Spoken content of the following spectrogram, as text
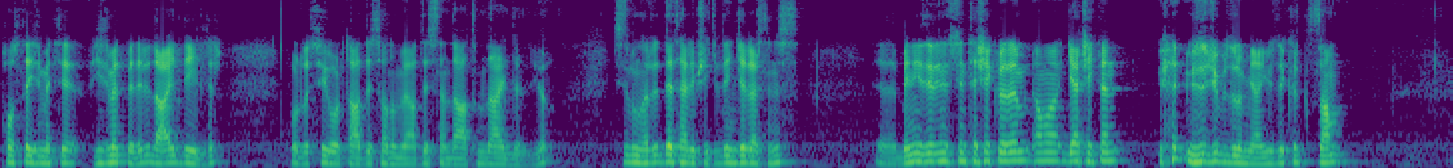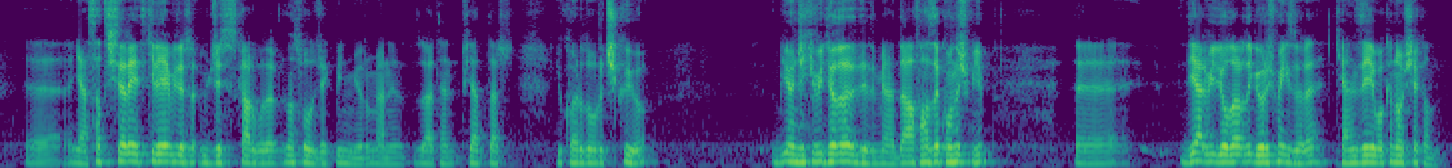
posta hizmeti hizmet bedeli dahil değildir. Burada sigorta adres alım ve adresten dağıtım dahildir diyor. Siz bunları detaylı bir şekilde incelersiniz. Ee, beni izlediğiniz için teşekkür ederim ama gerçekten üzücü bir durum yani %40 zam ee, yani satışları etkileyebilir. Ücretsiz kargoda nasıl olacak bilmiyorum. Yani zaten fiyatlar yukarı doğru çıkıyor. Bir önceki videoda da dedim yani daha fazla konuşmayayım. Ee, diğer videolarda görüşmek üzere. Kendinize iyi bakın. Hoşçakalın.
